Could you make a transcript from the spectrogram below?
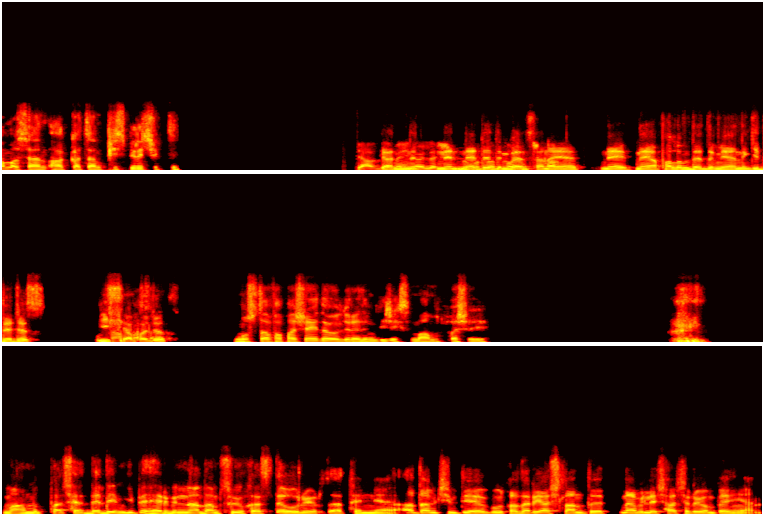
Ama sen hakikaten pis biri çıktın. Ya Yani demeyin ne, öyle ne, ne dedim ben sana ya? Ne ne yapalım dedim yani. Gideceğiz. iş Tamam, yapacağız. Mustafa Paşa'yı da öldürelim diyeceksin Mahmut Paşa'yı. Mahmut Paşa dediğim gibi her gün adam suikaste uğruyor zaten ya. Adam şimdiye bu kadar yaşlandı ne bile şaşırıyorum ben yani.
